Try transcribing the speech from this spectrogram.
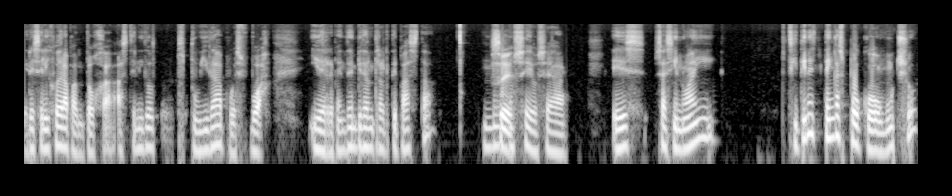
eres el hijo de la Pantoja, has tenido tu vida, pues, buah, y de repente empieza a entrarte pasta. No, Sí, no sé, o sea, es, o sea, si no hay, si tienes, tengas poco o mucho,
